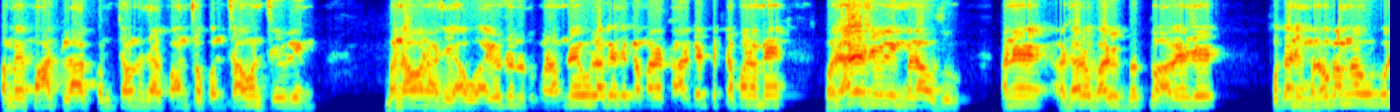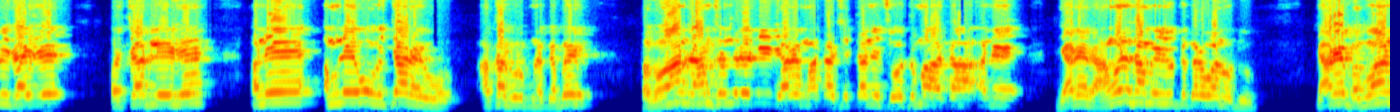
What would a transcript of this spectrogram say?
અમે પાંચ લાખ પંચાવન હજાર પાંચસો પંચાવન શિવલિંગ બનાવવાના છે આવું આયોજન હતું, પણ અમને એવું લાગે છે કે અમારા ટાર્ગેટ કરતાં પણ અમે વધારે શિવલિંગ બનાવશું. અને હજારો ભાવિક ભક્તો આવે છે, પોતાની મનોકામનાઓ પૂરી થાય છે, પ્રસાદ લે છે. અને અમને એવો વિચાર આવ્યો આખા ગ્રુપને કે ભાઈ ભગવાન રામચંદ્રજી જ્યારે માતા સીતાની શોધમાં હતા અને જ્યારે રાવણ સામે યુદ્ધ કરવાનું થયું, ત્યારે ભગવાન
